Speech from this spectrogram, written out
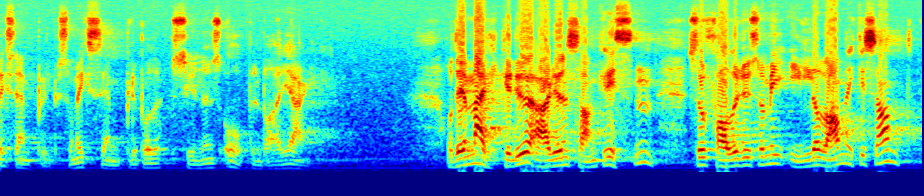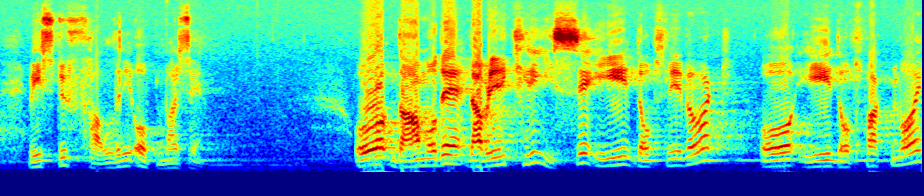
eksempel, som eksempler på syndens åpenbare gjerning. Og det merker du. Er du en sann kristen, så faller du som i ild og vann, ikke sant? Hvis du faller i åpenbar synd. Og da, det, da blir det krise i dåpslivet vårt og i dåpspakten vår.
